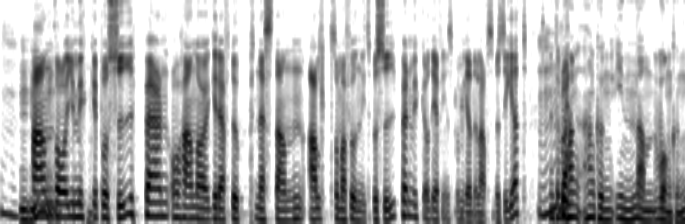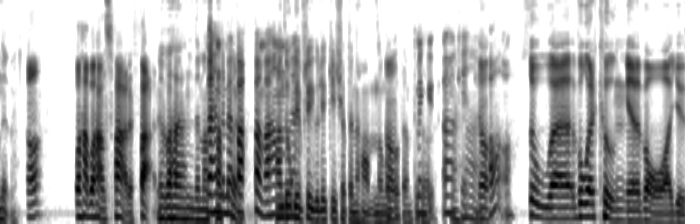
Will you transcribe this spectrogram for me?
Mhm. Han var ju mycket på Cypern och han har grävt upp nästan allt som har funnits på Cypern. Mycket av det finns på Medelhavsmuseet. Mm. Inte var han, han kung innan, var kung nu? Ja. Och han var hans farfar. Men vad hände med Vad hände pappa med pappan? Var han, Han dog i en flygolycka i Köpenhamn någon Ja. gång på Men 50-talet. gud, ah. Aha. Ja. Ja. Så eh, vår kung eh, var ju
